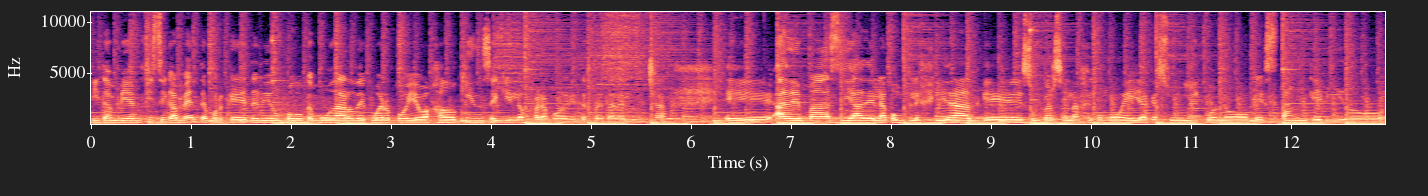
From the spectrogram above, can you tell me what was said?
y también físicamente porque he tenido un poco que mudar de cuerpo y he bajado 15 kilos para poder interpretar a Lucha. además ya de la complejidad que es un personaje como ella, que es un ícono, que es tan querido.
